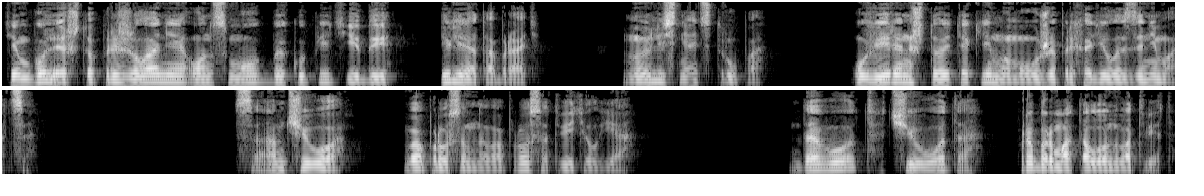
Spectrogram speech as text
Тем более, что при желании он смог бы купить еды или отобрать, ну или снять с трупа. Уверен, что и таким ему уже приходилось заниматься. «Сам чего?» – вопросом на вопрос ответил я. «Да вот, чего-то», – пробормотал он в ответ.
